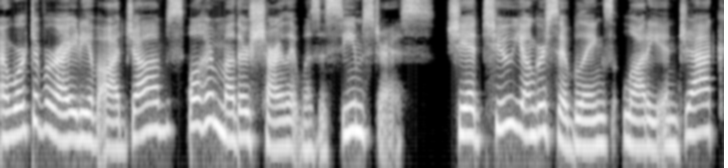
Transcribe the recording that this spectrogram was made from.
and worked a variety of odd jobs, while her mother, Charlotte, was a seamstress. She had two younger siblings, Lottie and Jack,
